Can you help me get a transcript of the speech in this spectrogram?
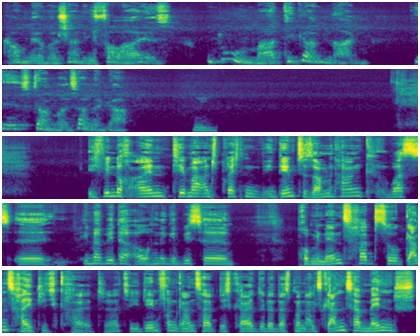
kaum mehr wahrscheinlich VHS und U-Matic-Anlagen, die es damals alle gab. Hm. Ich will noch ein Thema ansprechen in dem Zusammenhang, was äh, immer wieder auch eine gewisse Prominenz hat, so Ganzheitlichkeit, ja, zu Ideen von Ganzheitlichkeit oder dass man als ganzer Mensch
